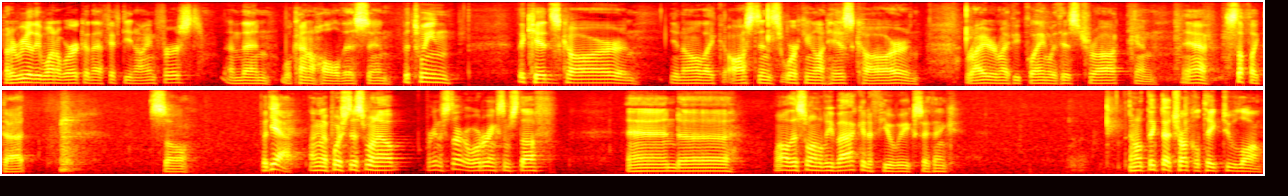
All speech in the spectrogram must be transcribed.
but I really want to work on that 59 first, and then we'll kind of haul this in between the kids' car and you know, like Austin's working on his car, and Ryder might be playing with his truck, and yeah, stuff like that. So, but yeah, I'm gonna push this one out. We're gonna start ordering some stuff, and uh, well, this one will be back in a few weeks, I think. I don't think that truck will take too long.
